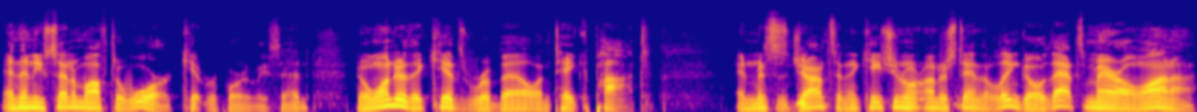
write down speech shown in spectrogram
and then you send him off to war, Kitt reportedly said. No wonder the kids rebel and take pot. And Mrs. Hmm. Johnson, in case you don't understand the lingo, that's marijuana.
